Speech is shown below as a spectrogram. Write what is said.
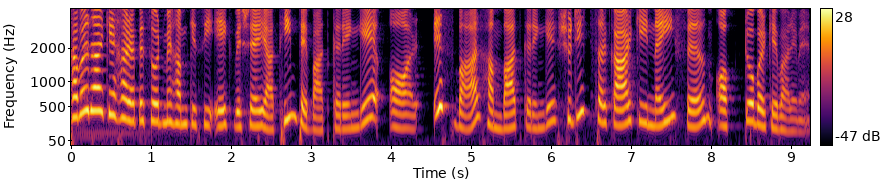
खबरदार के हर एपिसोड में हम किसी एक विषय या थीम पे बात करेंगे और इस बार हम बात करेंगे शुजीत सरकार की नई फ़िल्म अक्टूबर के बारे में।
